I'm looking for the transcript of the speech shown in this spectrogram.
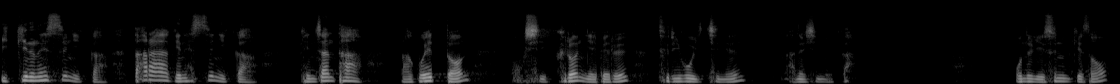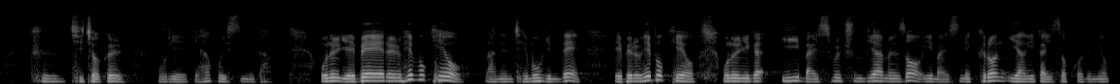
있기는 했으니까 따라하긴 했으니까 괜찮다라고 했던 혹시 그런 예배를 드리고 있지는 않으십니까? 오늘 예수님께서 그 지적을 우리에게 하고 있습니다. 오늘 예배를 회복해요 라는 제목인데 예배를 회복해요. 오늘 이 말씀을 준비하면서 이 말씀에 그런 이야기가 있었거든요.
